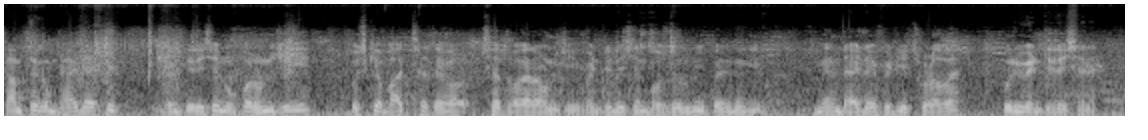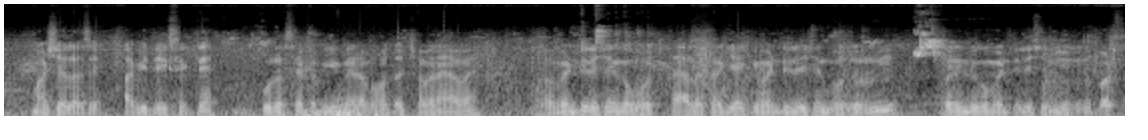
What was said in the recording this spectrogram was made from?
कम से कम ढाई ढाई फीट वेंटिलेशन ऊपर होनी चाहिए, उसके बाद छत छत वगैरह होनी चाहिए। वेंटिलेशन बहुत ज़रूरी परिंदों की मैंने ढाई ढाई फीट ये छोड़ा हुआ है, पूरी वेंटिलेशन है, माशाल्लाह से। अभी देख सकते हैं, पूरा सेटअप ये मेरा बहुत अच्छा बनाया हुआ है। और वेंटिलेशन का बहुत ख्याल रखा गया है कि वेंटिलेशन बहुत ज़रूरी है परिंदों को वेंटिलेशन नहीं होती तो बर्ड्स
